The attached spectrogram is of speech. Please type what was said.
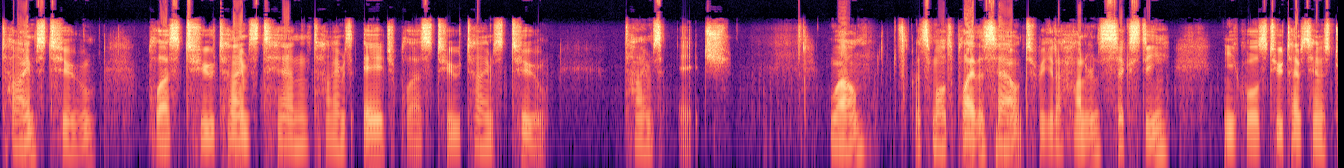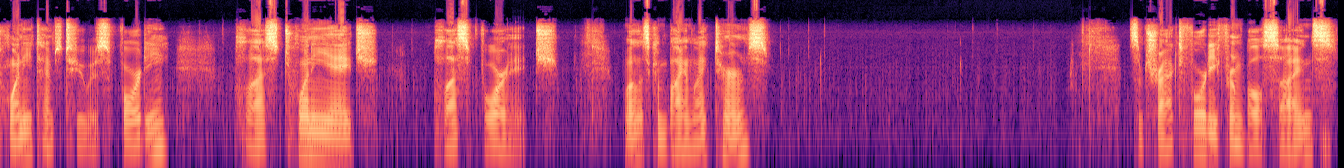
times 2, plus 2 times 10 times H, plus 2 times 2 times H. Well, let's multiply this out. We get 160 equals 2 times 10 is 20, times 2 is 40, plus 20H plus 4H. Well, let's combine like terms. Subtract 40 from both sides.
